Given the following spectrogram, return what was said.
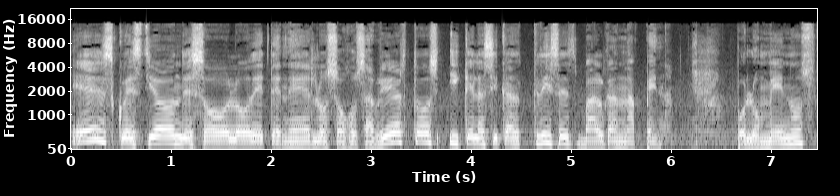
Es cuestión de solo de tener los ojos abiertos y que las cicatrices valgan la pena. Por lo menos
